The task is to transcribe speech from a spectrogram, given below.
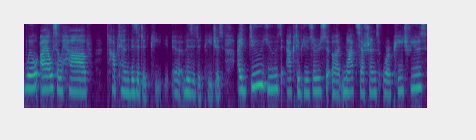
Well, I also have top 10 visited, uh, visited pages. I do use active users, uh, not sessions or page views,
